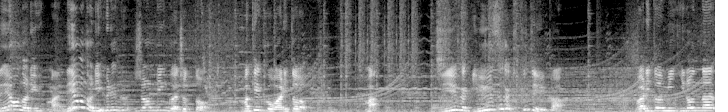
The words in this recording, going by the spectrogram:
ネオのリまあネオのリフレクションリングはちょっとまあ結構割とまあ自由が融通が利くというか割といろんな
